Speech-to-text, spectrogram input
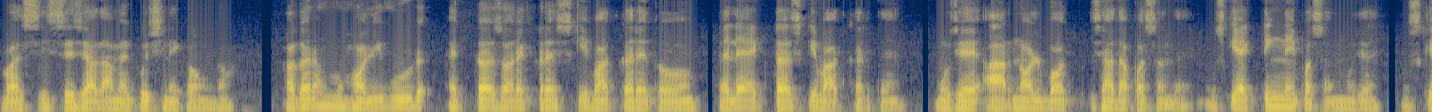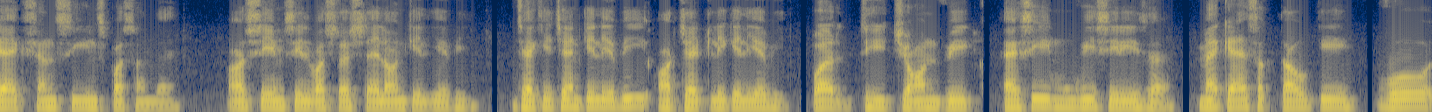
बस इससे ज़्यादा मैं कुछ नहीं कहूँगा। अगर हम हॉलीवुड एक्टर्स और एक्ट्रेस की बात करें तो पहले एक्टर्स की बात करते हैं। मुझे आर्नोल्ड बहुत ज़्यादा पसंद है। उसकी एक्टिंग नहीं पसंद मुझे। उसके एक्शन सीन्स पसंद है। और सेम सिल्वस्टर स्टेलॉन के लिए भी। जैकी चैन के लिए भी और जेटली के लिए भी। पर दी जॉन विक ऐसी मूवी सीरीज़ है। मैं कह सकता हूँ कि वो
